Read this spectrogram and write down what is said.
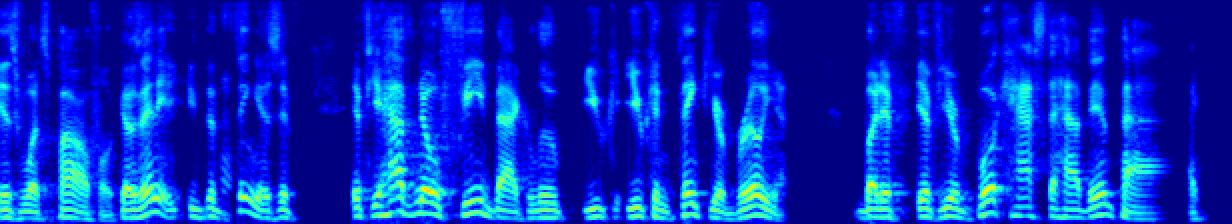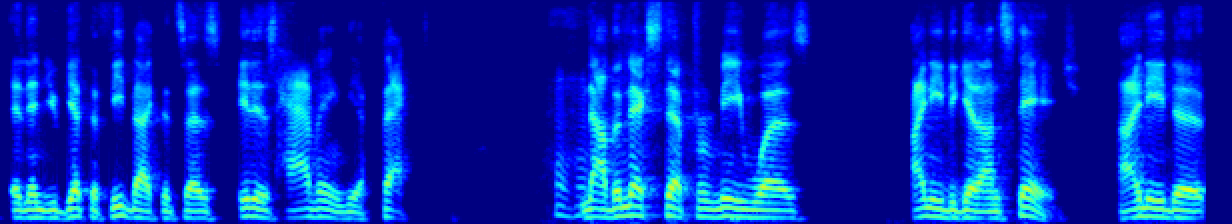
is what's powerful. Because any the thing is, if if you have no feedback loop, you you can think you're brilliant. But if if your book has to have impact, and then you get the feedback that says it is having the effect. Mm-hmm. Now the next step for me was I need to get on stage. I need to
